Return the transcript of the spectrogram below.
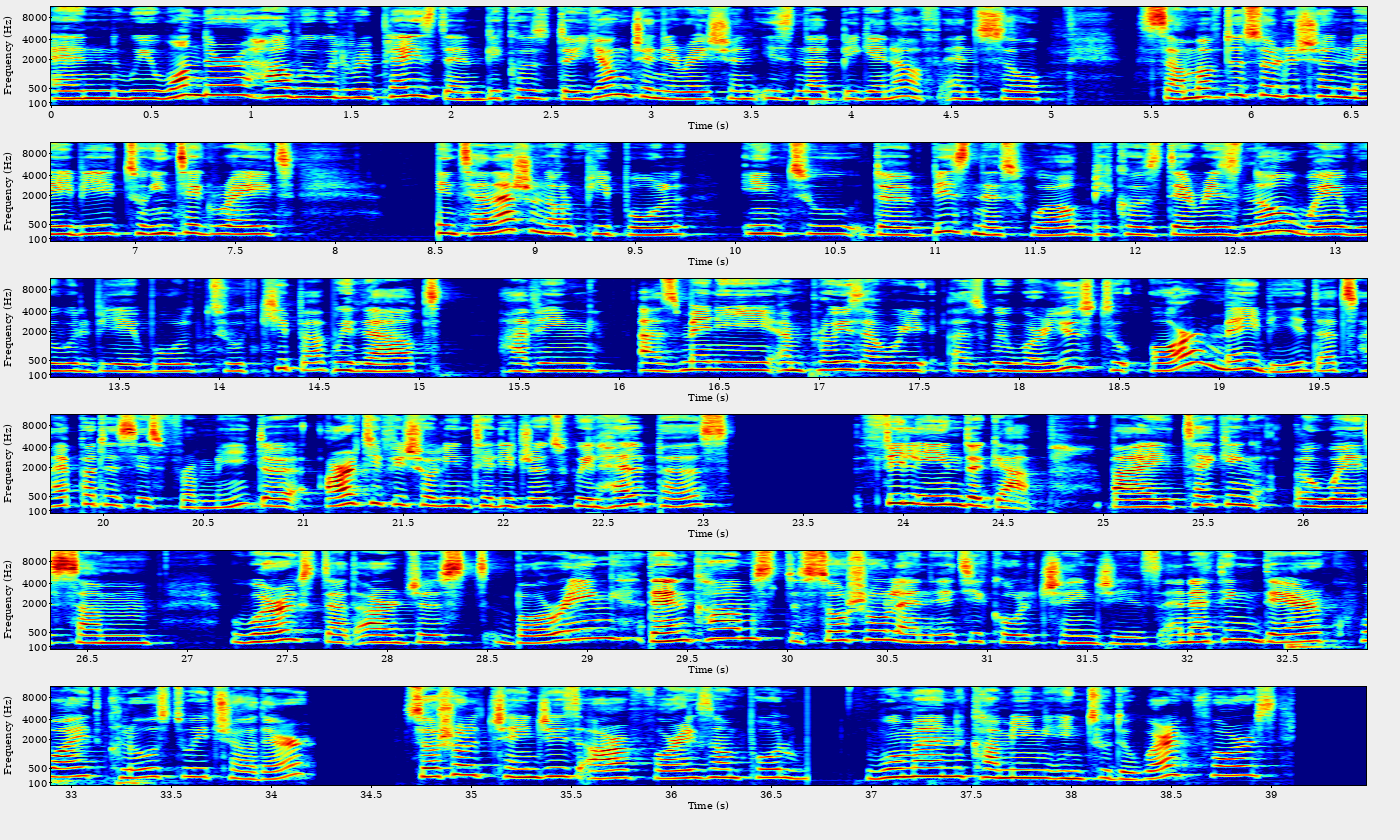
and we wonder how we will replace them because the young generation is not big enough. And so, some of the solution may be to integrate international people into the business world because there is no way we will be able to keep up without having as many employees as we, as we were used to or maybe that's hypothesis from me the artificial intelligence will help us fill in the gap by taking away some works that are just boring. Then comes the social and ethical changes, and I think they're quite close to each other. Social changes are, for example, women coming into the workforce.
